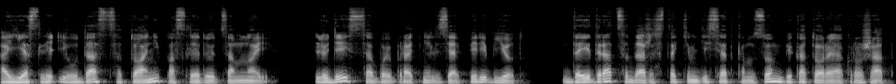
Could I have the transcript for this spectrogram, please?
А если и удастся, то они последуют за мной. Людей с собой брать нельзя, перебьют. Да и драться даже с таким десятком зомби, которые окружат.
